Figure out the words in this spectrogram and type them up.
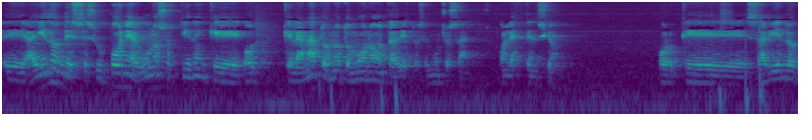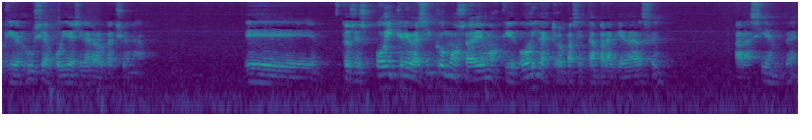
eh, ahí es donde se supone algunos sostienen que que la NATO no tomó nota de esto hace muchos años con la extensión, porque sabiendo que Rusia podía llegar a reaccionar. Eh, entonces, hoy creo, así como sabemos que hoy las tropas están para quedarse, para siempre,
